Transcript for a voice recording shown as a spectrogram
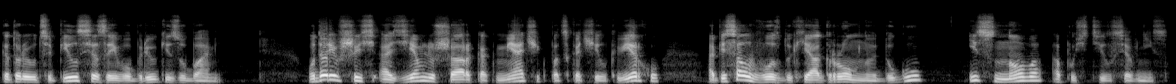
который уцепился за его брюки зубами. Ударившись о землю, шар, как мячик, подскочил кверху, описал в воздухе огромную дугу и снова опустился вниз.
